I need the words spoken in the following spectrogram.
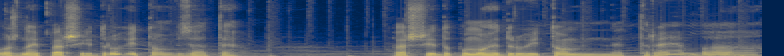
Можна і перший, і другий том взяти. Першої допомоги другий том не треба.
